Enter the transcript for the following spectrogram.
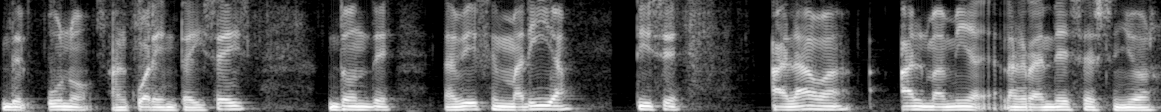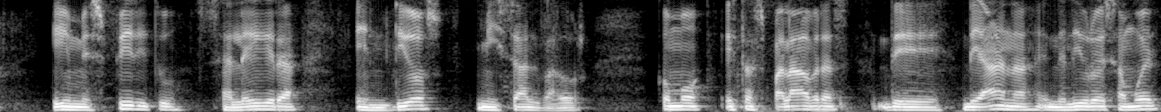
del 1 al 46, donde la Virgen María dice, alaba alma mía la grandeza del Señor, y mi espíritu se alegra en Dios mi Salvador. Como estas palabras de, de Ana en el libro de Samuel,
